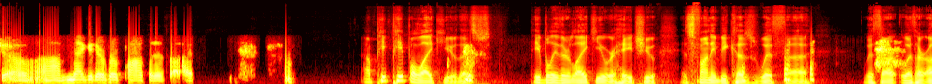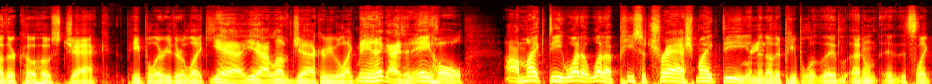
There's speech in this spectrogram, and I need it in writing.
show, um, negative or positive. Uh, pe- people like you. That's people either like you or hate you. It's funny because with uh, with our with our other co-host Jack, people are either like, yeah, yeah, I love Jack, or people are like, man, that guy's an a hole. Ah, Mike D, what a what a piece of trash, Mike D. And then other people, they I don't. It's like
